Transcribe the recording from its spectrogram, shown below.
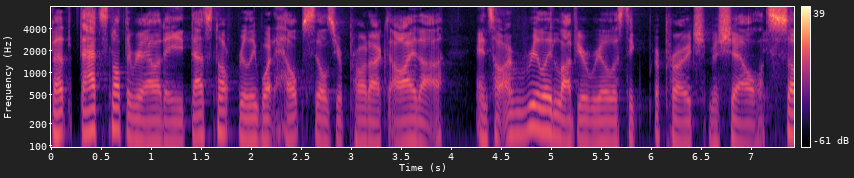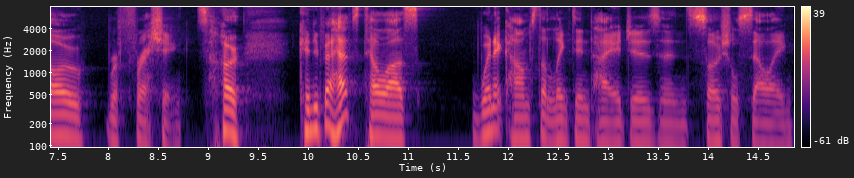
But that's not the reality. That's not really what helps sells your product either. And so I really love your realistic approach, Michelle. It's so refreshing. So, can you perhaps tell us when it comes to LinkedIn pages and social selling?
